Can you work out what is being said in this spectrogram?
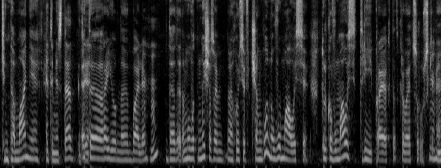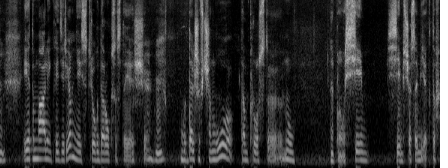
Кинтамани. Это места, где... Это районы Бали. Угу. Да, да. Мы, вот, мы сейчас с вами находимся в Чангу, но в Умалосе. Только в Умалосе три проекта открываются русскими. Угу. И это маленькая деревня из трех дорог состоящая. Угу. Вот дальше в Чангу там просто, ну, по-моему, семь, семь сейчас объектов.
